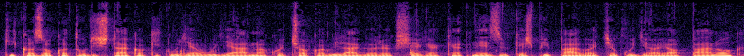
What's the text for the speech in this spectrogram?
kik azok a turisták, akik ugye úgy járnak, hogy csak a világörökségeket nézzük és pipálgatjuk ugye a japánok.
